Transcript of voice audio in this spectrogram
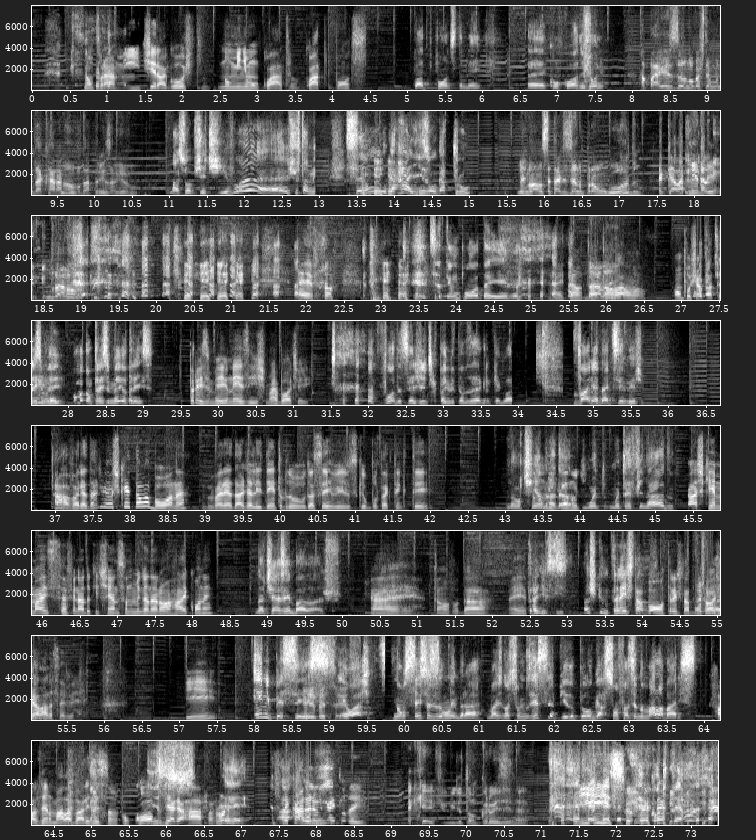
Então, pra mim, tira gosto, no mínimo um 4. 4 pontos. Quatro pontos também. É, concordo, Júnior. Rapaz, eu não gostei muito da cara não. Vou dar três aí, viu? Mas o objetivo é, é justamente ser um lugar raiz, um lugar true. Meu irmão, você tá dizendo pra um gordo. É aquela comida ali. Não dá não. É, vamos- Você tem um ponto aí, viu? é, então, então, então não. vamos, vamos puxar pra 3 aí. Vamos botar um 3,5 ou 3? 3,5 nem existe, mas bote aí. Foda-se, é a gente que tá inventando as regras aqui agora. Variedade de cerveja. Ah, a variedade eu acho que tava boa, né? Variedade ali dentro do, das cervejas que o boteco tem que ter. Não tinha Não nada engano, muito, muito refinado. Acho que mais refinado que tinha, se eu não me engano, era uma Raikkonen. Não tinha Zembar, eu acho. Ah, é. Então eu vou dar É, tá Três. difícil. Acho que um Três 3 tá bom, três tá bom. Três Tava tá gelada a cerveja. E NPCs, NPCs. eu acho, não sei se vocês vão lembrar, mas nós fomos recebidos pelo garçom fazendo malabares. fazendo malabares, isso, com copos Isso. e a garrafa. É, Eu falei, caralho, vai cair tudo aí. Aquele filme do Tom Cruise, né? Isso! coquetel.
